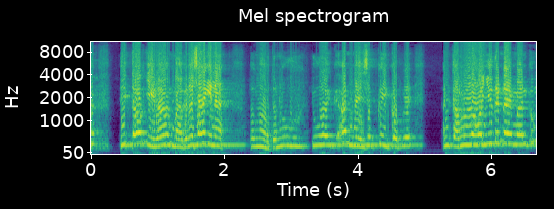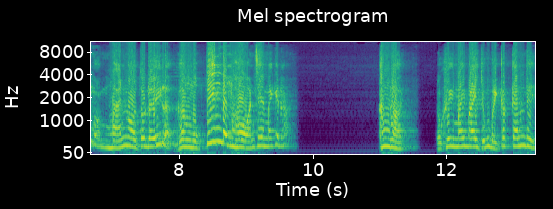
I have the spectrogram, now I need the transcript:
Tiktok gì đó mà nó sát vậy nè. Tôi ngồi tôi nói chú ơi, cái anh này sao kỳ cục vậy? Anh cận lòi như thế này mà anh cứ ngồi. Mà anh ngồi tôi đấy là gần một tiếng đồng hồ anh xem mấy cái đó. Không rồi. Rồi khi máy bay chuẩn bị cất cánh thì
